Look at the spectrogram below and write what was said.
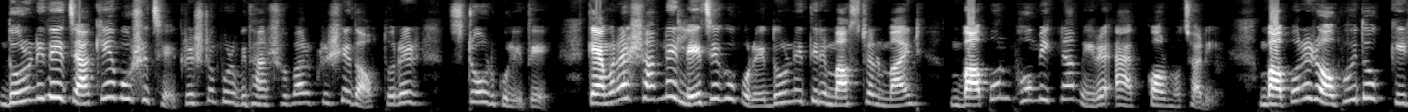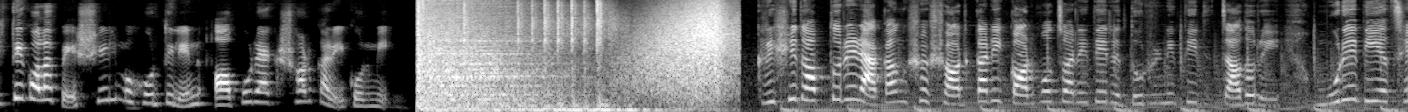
দুর্নীতি জাঁকিয়ে বসেছে কৃষ্ণপুর বিধানসভার কৃষি দপ্তরের স্টোরগুলিতে। ক্যামেরার সামনে লেজে গোপরে দুর্নীতির মাস্টার মাইন্ড বাপন ভৌমিক নামের এক কর্মচারী। বাপনের অবৈধ কীর্তিকলাপে শিলমোহর দিলেন অপর এক সরকারি কর্মী। কৃষি দপ্তরের একাংশ সরকারি কর্মচারীদের দুর্নীতির চাদরে মুড়ে দিয়েছে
